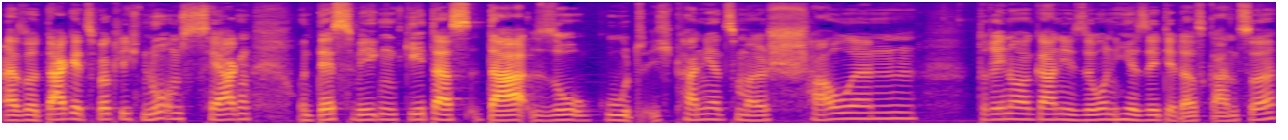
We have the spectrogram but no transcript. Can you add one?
Also da geht es wirklich nur ums Zergen und deswegen geht das da so gut. Ich kann jetzt mal schauen. Garnison, hier seht ihr das Ganze.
